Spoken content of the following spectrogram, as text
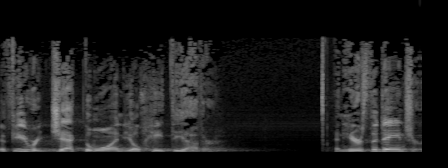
If you reject the one, you'll hate the other. And here's the danger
